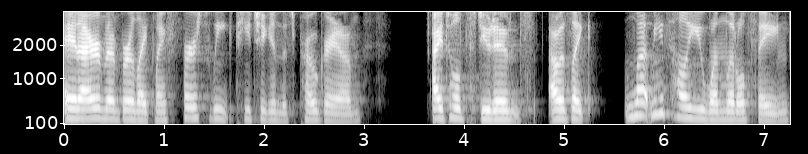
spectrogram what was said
And I remember like my first week teaching in this program, I told students, I was like, let me tell you one little thing.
